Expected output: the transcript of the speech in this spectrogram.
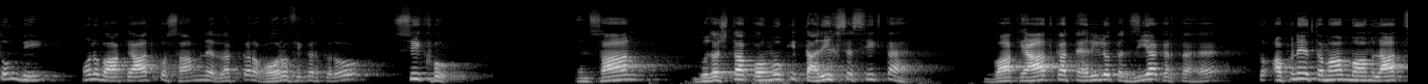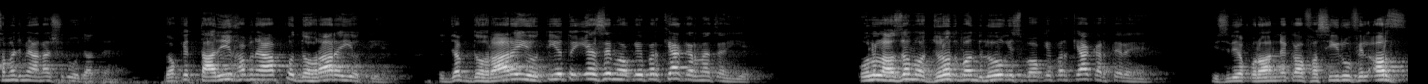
تم بھی ان واقعات کو سامنے رکھ کر غور و فکر کرو، سیکھو۔ انسان گزشتہ قوموں کی تاریخ سے سیکھتا ہے۔ واقعات کا تحریل و تجزیہ کرتا ہے تو اپنے تمام معاملات سمجھ میں آنا شروع ہو جاتے ہیں۔ کیونکہ تاریخ اپنے آپ کو دہرا رہی ہوتی ہے۔ تو جب دہرا رہی ہوتی ہے تو ایسے موقع پر کیا کرنا چاہیے؟ الاظم اور ضرورت مند لوگ اس موقع پر کیا کرتے رہے ہیں؟ اس لیے قرآن نے کہا فصیر و فل عرض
